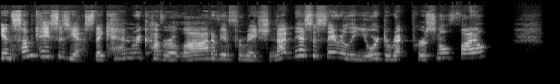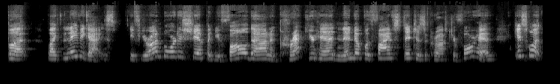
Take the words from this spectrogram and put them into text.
In some cases, yes, they can recover a lot of information, not necessarily your direct personal file, but like the Navy guys, if you're on board a ship and you fall down and crack your head and end up with five stitches across your forehead, guess what?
